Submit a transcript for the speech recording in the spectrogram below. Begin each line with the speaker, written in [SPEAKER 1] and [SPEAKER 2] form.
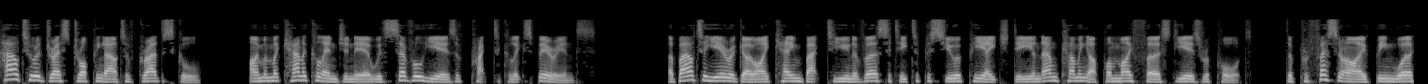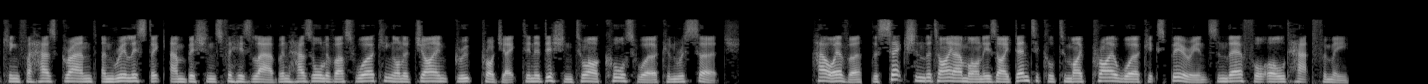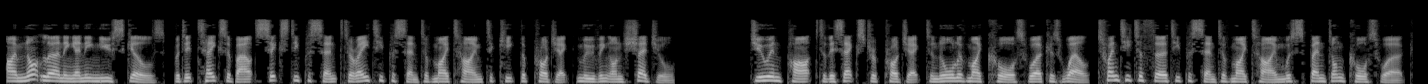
[SPEAKER 1] How to address dropping out of grad school. I'm a mechanical engineer with several years of practical experience. About a year ago I came back to university to pursue a PhD and am coming up on my first year's report. The professor I've been working for has grand and realistic ambitions for his lab and has all of us working on a giant group project in addition to our coursework and research. However, the section that I am on is identical to my prior work experience and therefore old hat for me. I'm not learning any new skills, but it takes about 60% to 80% of my time to keep the project moving on schedule. Due in part to this extra project and all of my coursework as well, 20 to 30% of my time was spent on coursework.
